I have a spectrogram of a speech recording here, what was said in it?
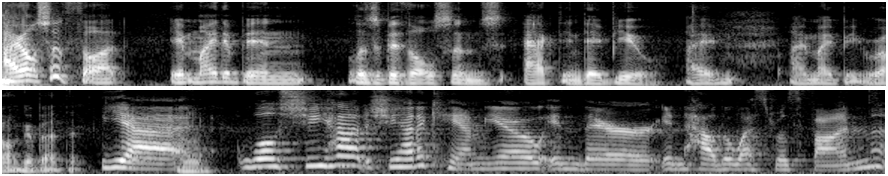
I also thought it might have been Elizabeth Olsen's acting debut. I I might be wrong about that. Yeah. Well, she had she had a cameo in their in How the West Was Fun,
